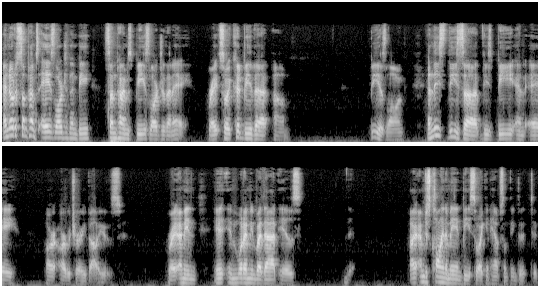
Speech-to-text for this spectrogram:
And notice sometimes A is larger than B, sometimes B is larger than A, right? So it could be that um, B is long. And these, these, uh, these B and A are arbitrary values, right? I mean, and what I mean by that is I, am just calling them A and B so I can have something to, to,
